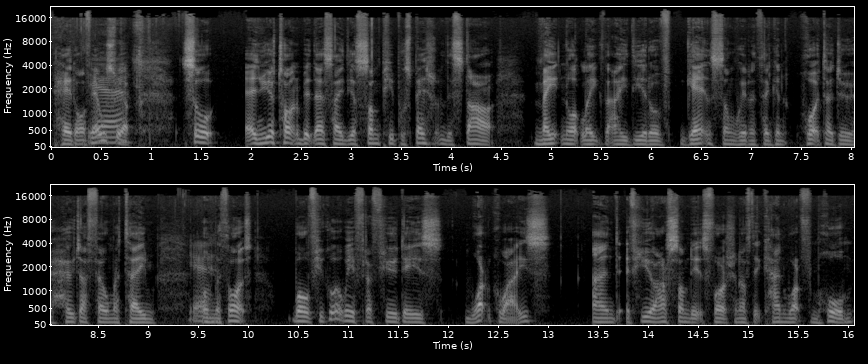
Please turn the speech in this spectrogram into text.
head off yeah. elsewhere. So, and you're talking about this idea. Some people, especially at the start, might not like the idea of getting somewhere and thinking, what do I do? How do I fill my time yeah. on my thoughts? Well, if you go away for a few days work-wise, and if you are somebody that's fortunate enough that can work from home,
